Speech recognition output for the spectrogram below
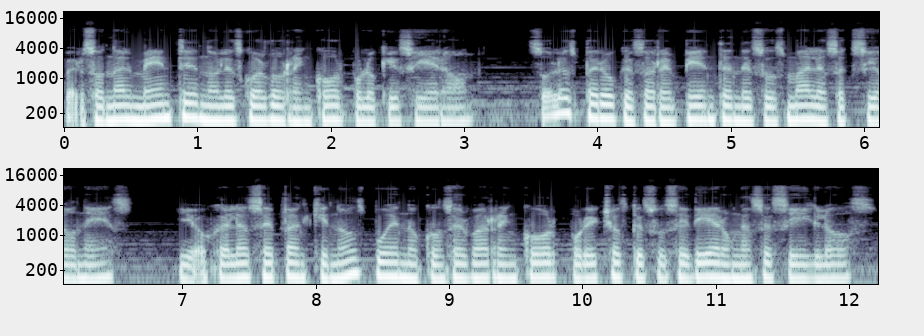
Personalmente no les guardo rencor por lo que hicieron, solo espero que se arrepientan de sus malas acciones, y ojalá sepan que no es bueno conservar rencor por hechos que sucedieron hace siglos.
